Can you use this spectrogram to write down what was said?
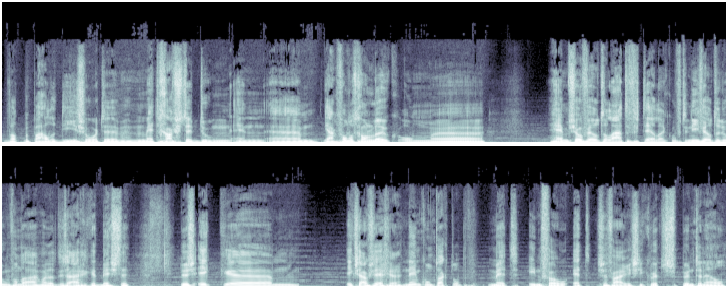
wat bepaalde diersoorten met gasten doen. En ehm, ja, ik vond het gewoon leuk om eh, hem zoveel te laten vertellen. Ik hoefde niet veel te doen vandaag, maar dat is eigenlijk het beste. Dus ik, ehm, ik zou zeggen, neem contact op met info.safarisecrets.nl.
